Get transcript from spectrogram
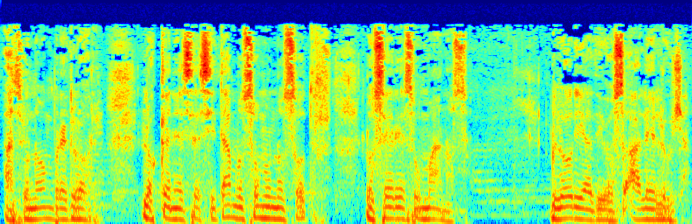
A su nombre, gloria. Los que necesitamos somos nosotros, los seres humanos. Gloria a Dios, aleluya.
